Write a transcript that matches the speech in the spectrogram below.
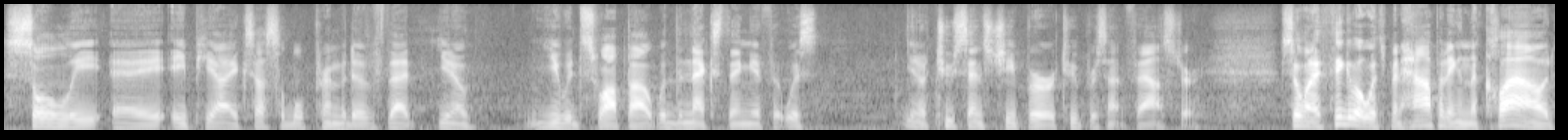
solely a API accessible primitive that, you know, you would swap out with the next thing if it was, you know, two cents cheaper or 2% faster. So when I think about what's been happening in the cloud,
